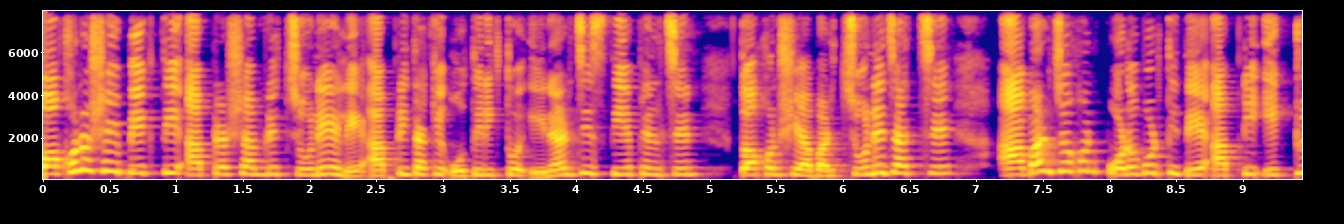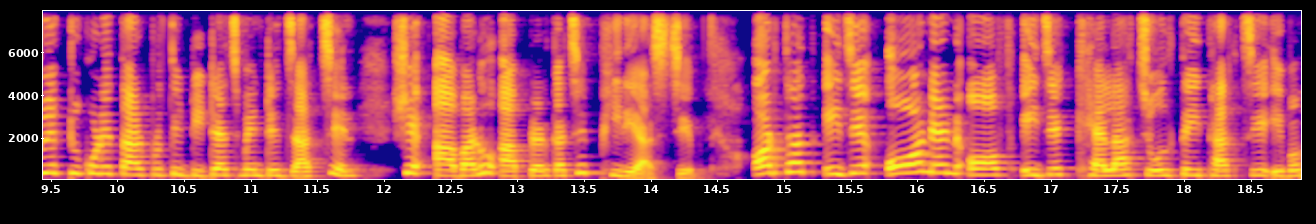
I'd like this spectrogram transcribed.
কখনো সেই ব্যক্তি আপনার সামনে চলে এলে আপনি তাকে অতিরিক্ত এনার্জিস দিয়ে ফেলছেন, তখন সে আবার চলে যাচ্ছে। আবার যখন পরবর্তীতে আপনি একটু একটু করে তার প্রতি ডিট্যাচমেন্টে যাচ্ছেন, সে আবারও আপনার কাছে ফিরে আসছে। অর্থাৎ এই যে অন অ্যান্ড অফ এই যে খেলা চলতেই থাকছে এবং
